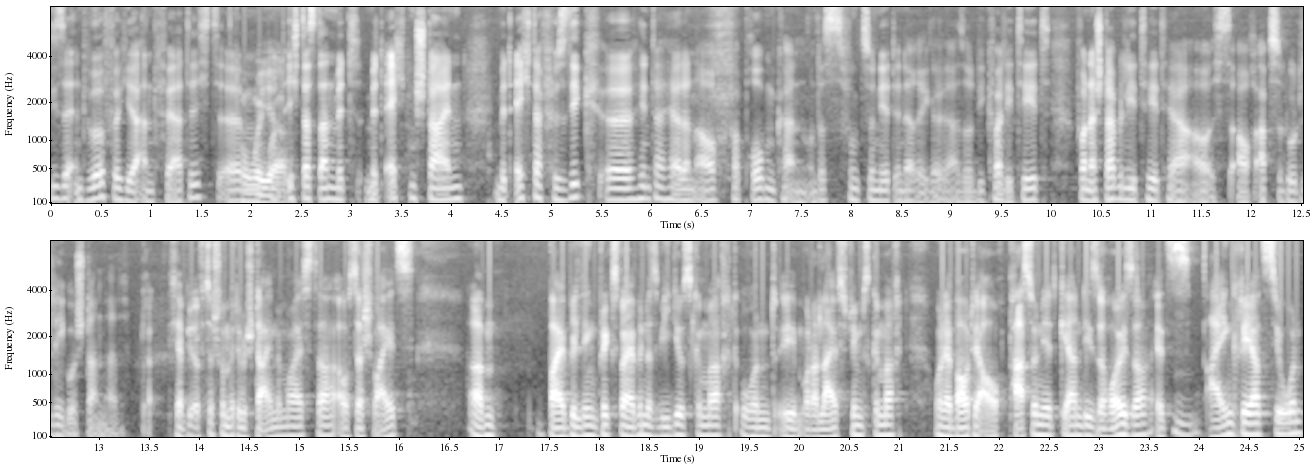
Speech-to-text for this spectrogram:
diese Entwürfe hier anfertigt ähm, oh, ja. und ich das dann mit, mit echten Steinen, mit echter Physik äh, hinterher dann auch verproben kann. Und das funktioniert in der Regel. Also die Qualität von der Stabilität her ist auch absolut Lego-Standard. Ja, ich habe ja öfter schon mit dem Steinemeister aus der Schweiz ähm, bei Building Bricks bei das Videos gemacht und eben oder Livestreams gemacht und er baut ja auch passioniert gern diese Häuser, jetzt mhm. Eigenkreation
